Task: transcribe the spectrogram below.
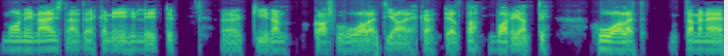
moni näistä, että ehkä niihin liittyy Kiinan kasvuhuolet ja ehkä delta-varianttihuolet, mutta tämä menee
